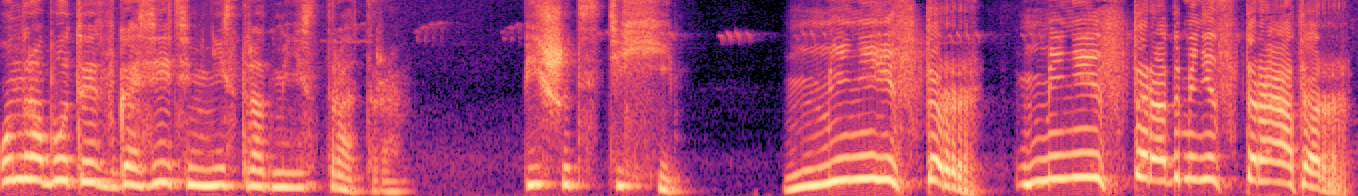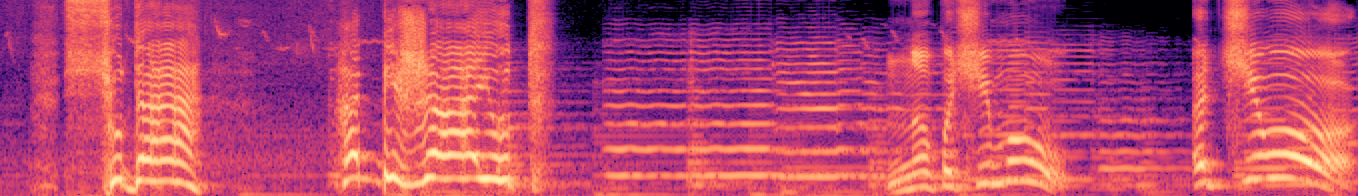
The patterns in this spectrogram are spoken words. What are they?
Он работает в газете министра-администратора. Пишет стихи. Министр! Министр-администратор! Сюда! Обижают! Но почему? Отчего?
